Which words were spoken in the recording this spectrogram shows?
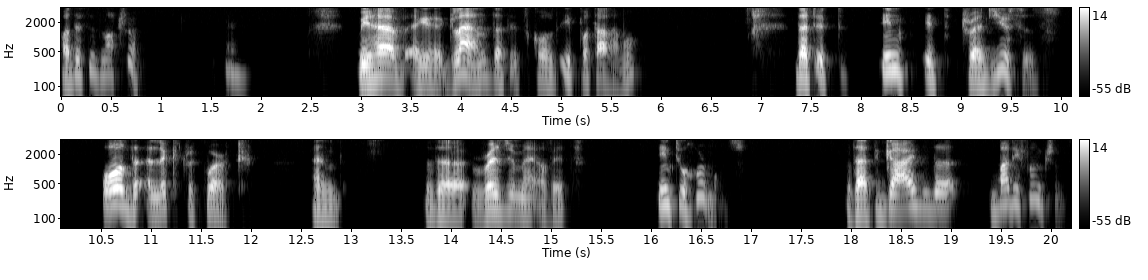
But this is not true. Hmm. we have a gland that it's called hypothalamus that it in it traduces all the electric work and the resume of it into hormones that guides the body functions.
